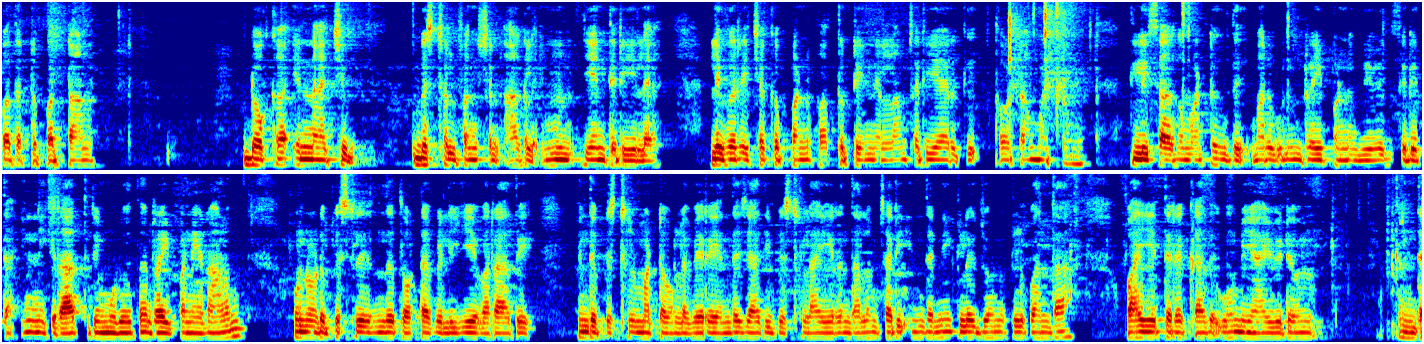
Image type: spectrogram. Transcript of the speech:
பதட்டப்பட்டான் டோக்கா என்னாச்சு? பெஸ்டல் ஃபங்க்ஷன் ஆகலை. ம் ஏன் தெரியல. லிவரை செக்அப் பண்ணி பார்த்துட்டேன். எல்லாம் சரியா இருக்கு. தோட்டா மட்டும் ரிலீஸ் ஆக மாட்டேங்குது. மறுபடியும் ட்ரை பண்ணு. விவேக் சிரிதா இன்னைக்கு ராத்திரி முழுவதும் ட்ரை பண்ணினாலும் உன்னோட பிஸ்டல் இருந்து தோட்டா வெளியே வராது. இந்த பிஸ்டல் மட்டும் இல்லை வேறு எந்த ஜாதி பிஸ்டலாக இருந்தாலும் சரி இந்த நியூக்ளியர் ஜோனுக்குள் வந்தால் வாயை திறக்காது ஊமியாகிவிடும் இந்த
